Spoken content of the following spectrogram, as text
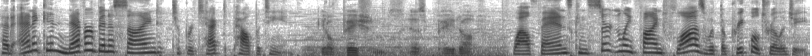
had Anakin never been assigned to protect Palpatine. Your patience has paid off. While fans can certainly find flaws with the prequel trilogy,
